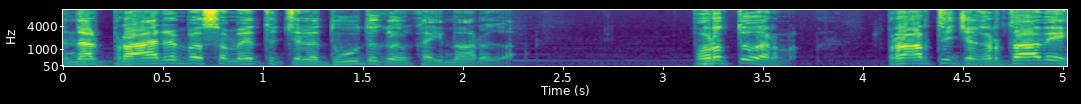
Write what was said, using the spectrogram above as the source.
എന്നാൽ പ്രാരംഭ സമയത്ത് ചില ദൂതുകൾ കൈമാറുക. പുറത്തു വരണം. പ്രാർത്ഥിച്ച കർത്താവേ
